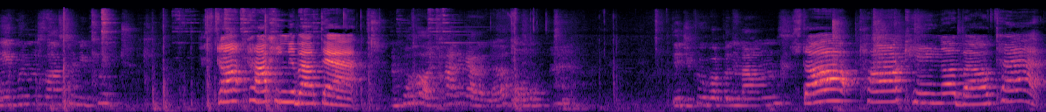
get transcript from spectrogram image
Hey, when was the last time you pooped? stop talking about that. Well, I kind of gotta know. Did you poop up in the mountains? Stop talking about that.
